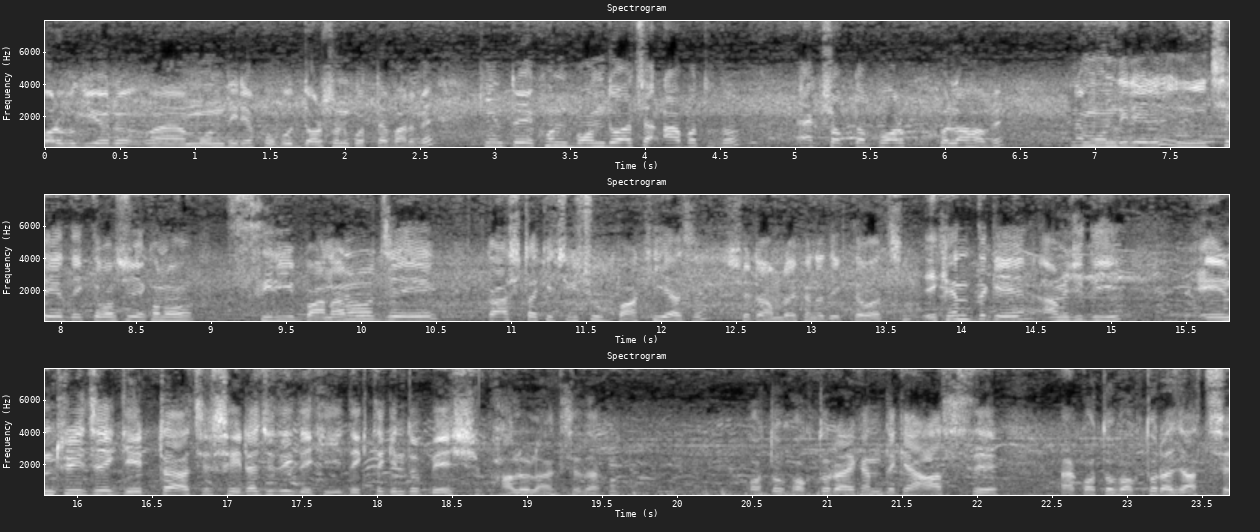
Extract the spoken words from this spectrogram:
গর্ভগৃহর মন্দিরে প্রভুর দর্শন করতে পারবে। কিন্তু এখন বন্ধ আছে আপাতত। এক সপ্তাহ পর খোলা হবে। এখানে মন্দিরের নিচে দেখতে পাচ্ছি এখনও সিঁড়ি বানানোর যে কাজটা কিছু কিছু বাকি আছে, সেটা আমরা এখানে দেখতে পাচ্ছি। এখান থেকে আমি যদি এন্ট্রি যে গেটটা আছে, সেটা যদি দেখি, দেখতে কিন্তু বেশ ভালো লাগছে, দেখো। কত ভক্তরা এখান থেকে আসছে, আর কত ভক্তরা যাচ্ছে।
